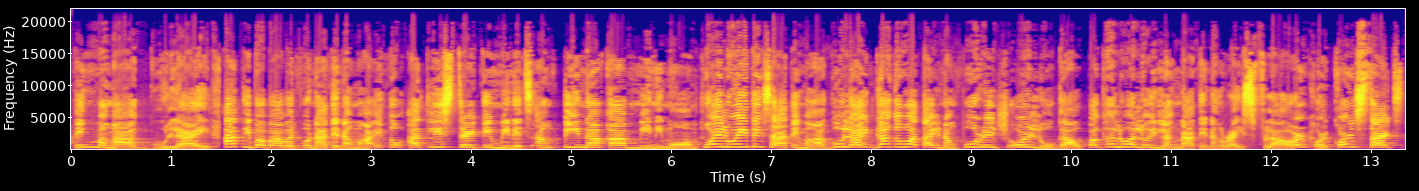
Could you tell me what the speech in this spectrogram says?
ating mga gulay. At ibababad po natin ang mga ito at least 30 minutes ang pinaka-minimum. While waiting sa ating mga gulay, gagawa tayo ng porridge or lugaw. Paghalu-haluin lang natin ang rice flour or cornstarch,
